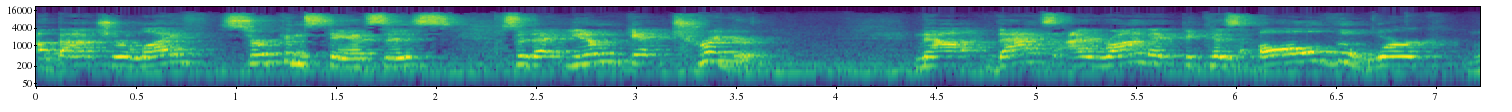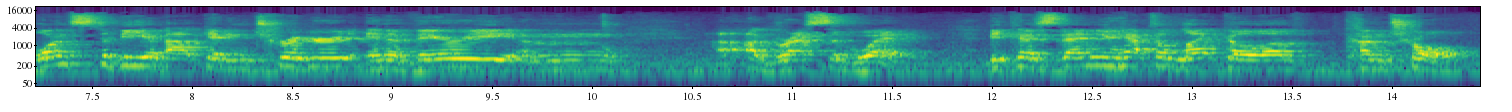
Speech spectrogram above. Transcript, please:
about your life circumstances so that you don't get triggered now, that's ironic because all the work wants to be about getting triggered in a very um, aggressive way, because then you have to let go of control.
